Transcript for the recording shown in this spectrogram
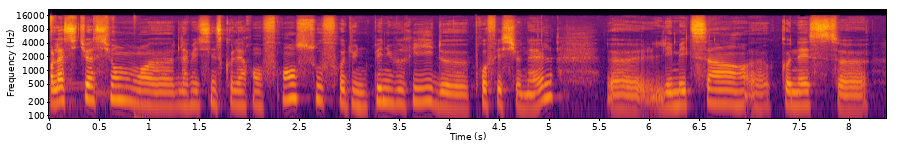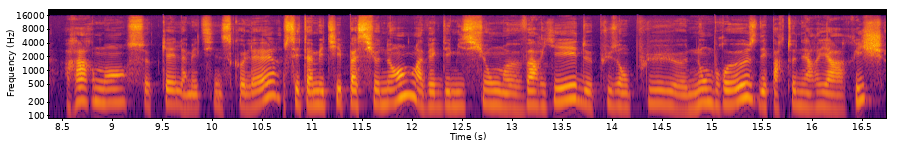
La situation euh, de la médecine scolaire en France souffre d'une pénurie de professionnels. Euh, les médecins euh, connaissent rarement ce qu'est la médecine scolaire. C'est un métier passionnant avec des missions variées, de plus en plus nombreuses, des partenariats riches.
